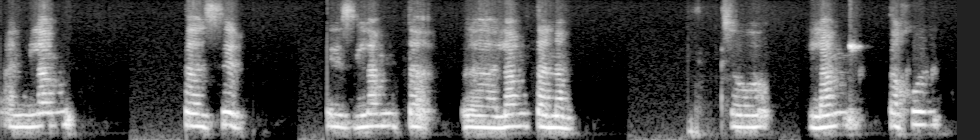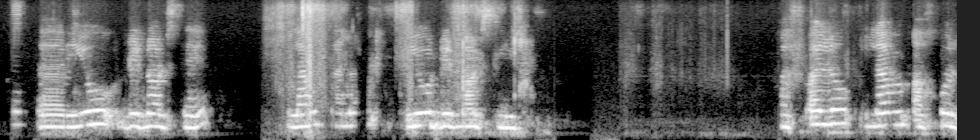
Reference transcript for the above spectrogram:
and lam tasir is lam ta uh, lam tanam so lam takul uh, you did not say lam tanam you did not sleep Afalu lam akhul.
